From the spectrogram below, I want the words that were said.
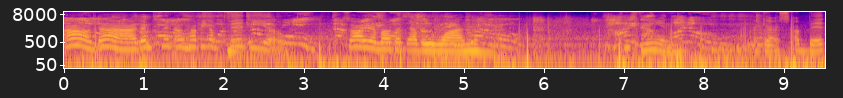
Oh, Dad, I'm, having a video. Sorry about that, everyone. He's mean, I guess, a bit.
